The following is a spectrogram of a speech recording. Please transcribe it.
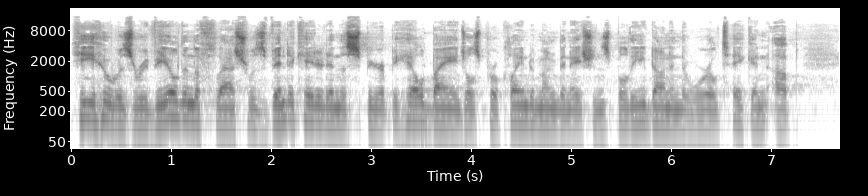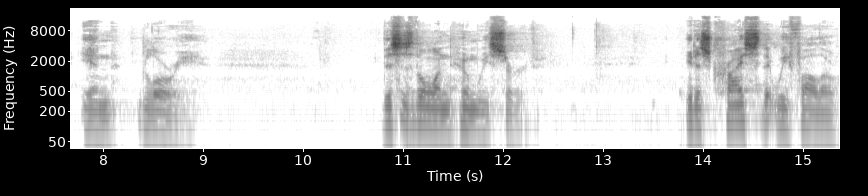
He who was revealed in the flesh was vindicated in the spirit, beheld by angels, proclaimed among the nations, believed on in the world, taken up in glory. This is the one whom we serve. It is Christ that we follow.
